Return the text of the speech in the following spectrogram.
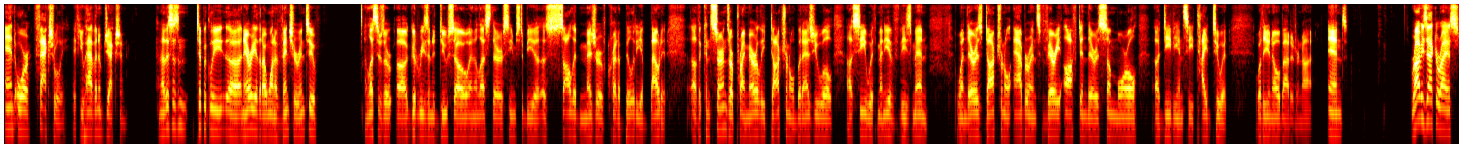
and or factually if you have an objection. Now this isn't typically uh, an area that I want to venture into unless there's a, a, good reason to do so and unless there seems to be a, a solid measure of credibility about it. Uh, the concerns are primarily doctrinal, but as you will uh, see with many of these men, when there is doctrinal aberrance, very often there is some moral uh, deviancy tied to it, whether you know about it or not. And Ravi Zacharias,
